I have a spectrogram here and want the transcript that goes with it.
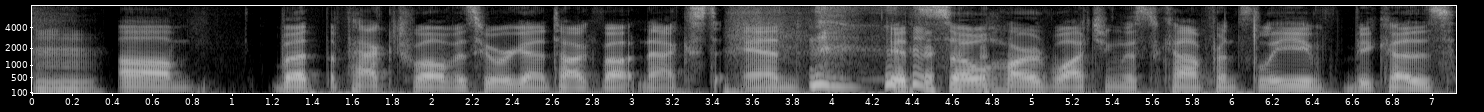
Mhm. Um, but the Pac-12 is who we're going to talk about next, and it's so hard watching this conference leave because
